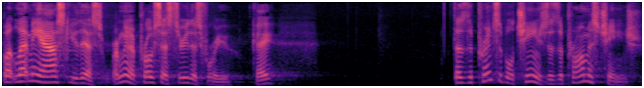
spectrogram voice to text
But let me ask you this. I'm going to process through this for you, okay? Does the principle change? Does the promise change?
